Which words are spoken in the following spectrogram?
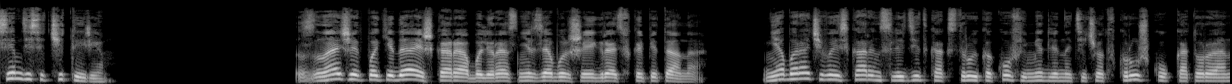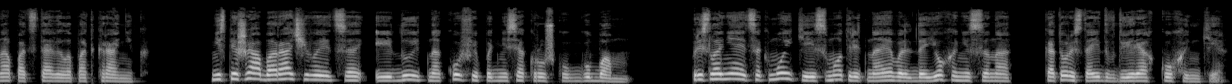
74. Значит, покидаешь корабль, раз нельзя больше играть в капитана. Не оборачиваясь, Карен следит, как струйка кофе медленно течет в кружку, которую она подставила под краник. Не спеша оборачивается и дует на кофе, поднеся кружку к губам. Прислоняется к мойке и смотрит на Эвальда Йоханнесена, который стоит в дверях кухоньки.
